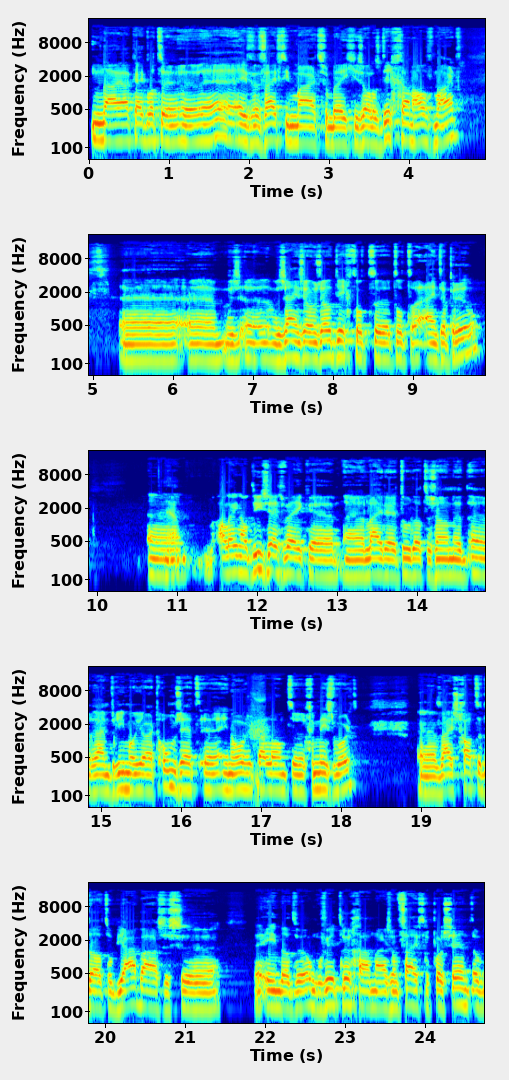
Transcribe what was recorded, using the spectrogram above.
Nou ja, kijk, wat, even 15 maart zo'n beetje is alles dichtgegaan, half maart. Uh, we, uh, we, zijn sowieso dicht tot, tot eind april. Ja. Alleen al die zes weken leiden ertoe dat er zo'n ruim 3 miljard omzet in horecaland gemist wordt. wij schatten dat op jaarbasis in dat we ongeveer teruggaan naar zo'n 50% op,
